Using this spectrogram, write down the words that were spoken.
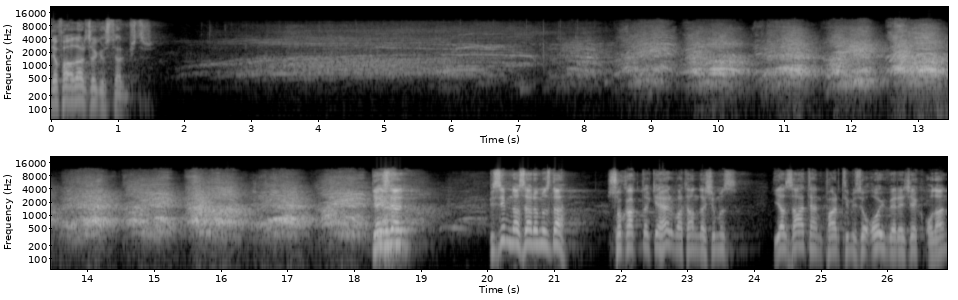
defalarca göstermiştir. Gençler bizim nazarımızda sokaktaki her vatandaşımız ya zaten partimize oy verecek olan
